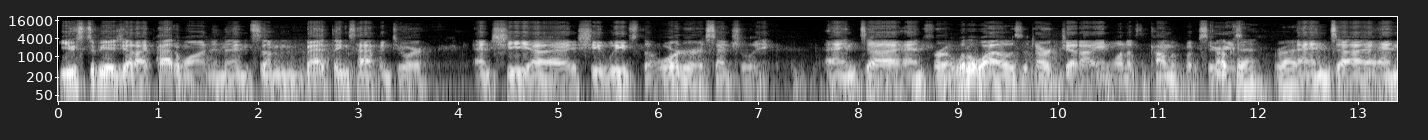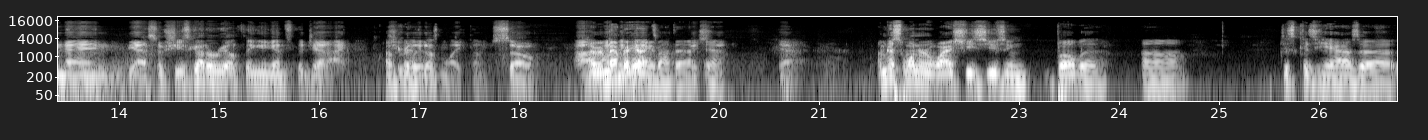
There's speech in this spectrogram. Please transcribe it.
used to be a Jedi Padawan, and then some bad things happened to her, and she uh, she leaves the Order essentially, and uh, and for a little while is a dark Jedi in one of the comic book series. Okay, right. And uh, and then yeah, so she's got a real thing against the Jedi. She really doesn't like them. So um, I remember think hearing about that, yeah. Yeah. I'm just wondering why she's using Boba, um, just because he has a,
